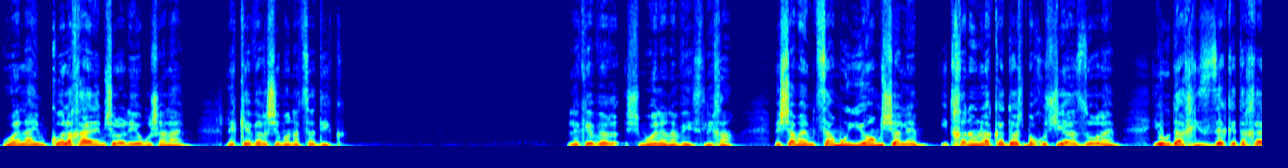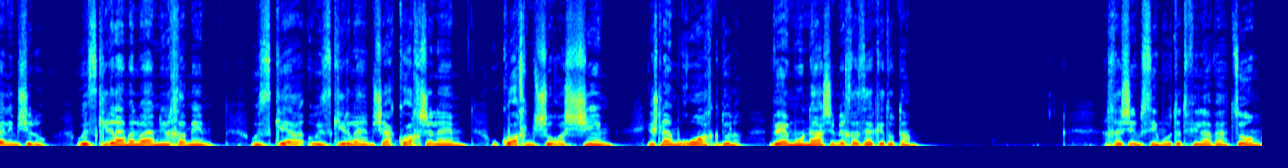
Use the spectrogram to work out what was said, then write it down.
הוא עלה עם כל החיילים שלו לירושלים, לקבר שמעון הצדיק. לקבר שמואל הנביא, סליחה. ושם הם צמו יום שלם, התחננו לקדוש ברוך הוא שיעזור להם. יהודה חיזק את החיילים שלו, הוא הזכיר להם על מה הם נלחמים. הוא הזכיר, הוא הזכיר להם שהכוח שלהם הוא כוח עם שורשים, יש להם רוח גדולה, ואמונה שמחזקת אותם. אחרי שהם סיימו את התפילה והצום,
